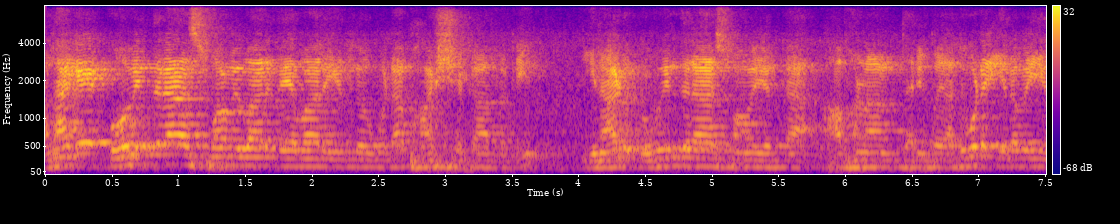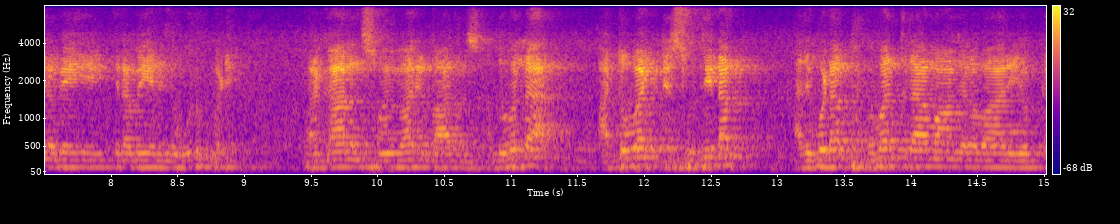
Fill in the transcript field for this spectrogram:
అలాగే గోవిందరాజ స్వామి వారి దేవాలయంలో కూడా భాష్యకారులకి ఈనాడు గోవిందరాజ స్వామి యొక్క ఆభరణాలను ధరిపోయి అది కూడా ఇరవై ఇరవై ఇరవై ఎనిమిది ఉరుపడి ప్రకారం స్వామివారి బాధ అందువల్ల అటువంటి సుదినం అది కూడా భగవద్ రామానుజుల వారి యొక్క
